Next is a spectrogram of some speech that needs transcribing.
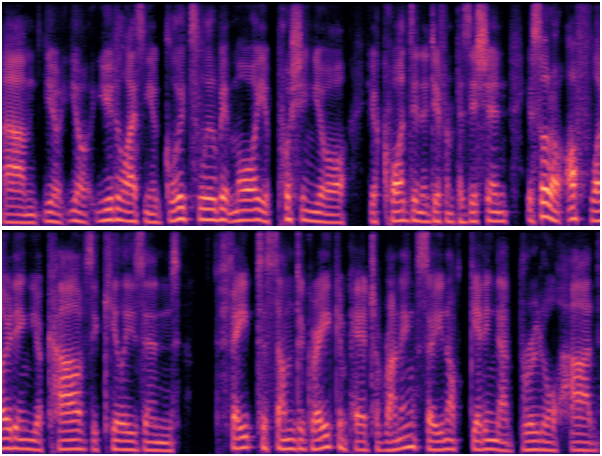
Um, you're you're utilizing your glutes a little bit more. You're pushing your your quads in a different position. You're sort of offloading your calves, Achilles, and feet to some degree compared to running. So you're not getting that brutal, hard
